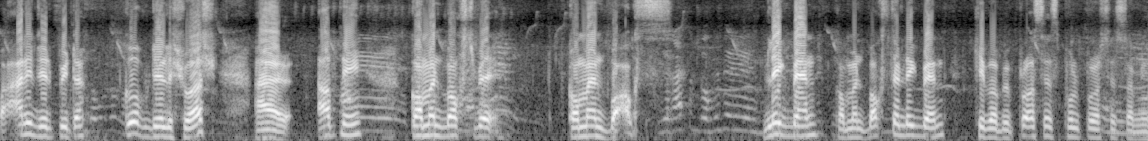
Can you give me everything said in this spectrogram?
বাড়িদের পিঠা খুব ডেলিশিয়াস আর আপনি কমেন্ট বক্স কমেন্ট বক্স লিখবেন কমেন্ট বক্সে লিখবেন কীভাবে প্রসেস ফুল প্রসেস আমি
